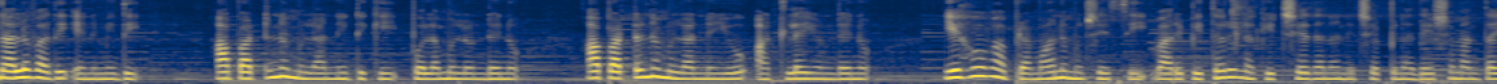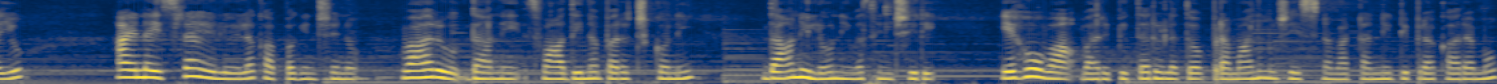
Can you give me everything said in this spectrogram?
నలువది ఎనిమిది. ఆ పట్టణములన్నిటికీ పొలములుండెను. ఆ పట్టణములన్నీ అట్లే ఉండెను యహోవా ప్రమాణము చేసి వారి పితరులకిచ్చేదనని చెప్పిన దేశమంతయు ఆయన ఇస్రాయేలీలకు అప్పగించెను. వారు దాన్ని స్వాధీనపరచుకొని దానిలో నివసించిరి. యహోవా వారి పితరులతో ప్రమాణము చేసిన వాటన్నిటి ప్రకారము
